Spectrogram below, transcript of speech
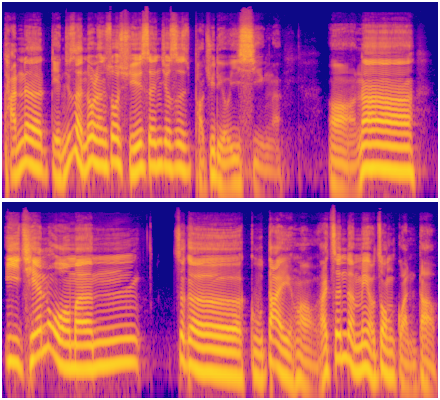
谈的点，就是很多人说学生就是跑去留一星啊，哦，那以前我们。这个古代哈还真的没有这种管道，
